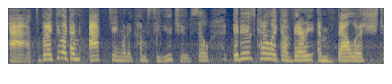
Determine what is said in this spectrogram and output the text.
act, but I feel like I'm acting when it comes to YouTube. So it is kind of like a very embellished,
